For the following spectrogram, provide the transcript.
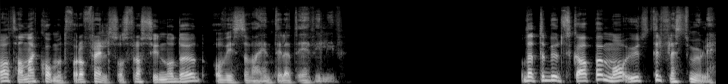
og at han er kommet for å frelse oss fra synd og død og vise veien til et evig liv. Og Dette budskapet må ut til flest mulig.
